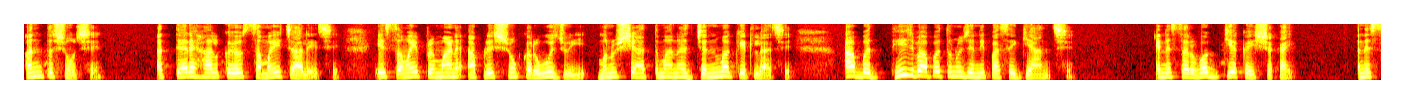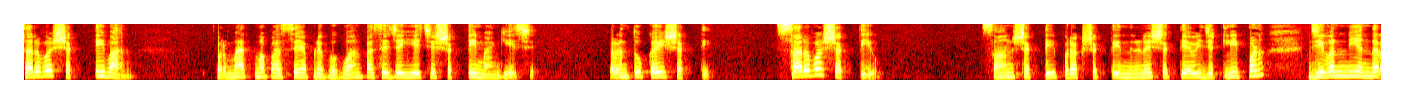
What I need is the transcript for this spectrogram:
અંત શું છે? અત્યારે હાલ કયો સમય ચાલે છે? એ સમય પ્રમાણે આપણે શું કરવું જોઈએ? મનુષ્ય આત્માના જન્મ કેટલા છે? આ બધી જ બાબતોનું જેની પાસે જ્ઞાન છે. એને સર્વજ્ઞ કહી શકાય. અને સર્વશક્તિવાન પરમાત્મા પાસે આપણે ભગવાન પાસે જઈએ છીએ, શક્તિ માંગીએ છીએ. પરંતુ કઈ શક્તિ? સર્વ શક્તિઓ. સહન શક્તિ, પરક શક્તિ, નિર્ણય શક્તિ આવી જેટલી પણ જીવનની અંદર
